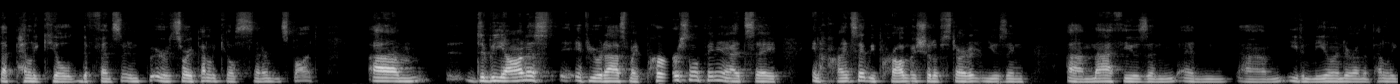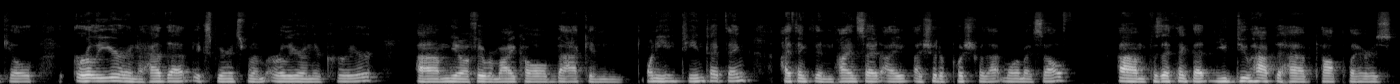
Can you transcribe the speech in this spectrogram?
that penalty kill defense or sorry, penalty kill centerman spot. Um, to be honest, if you were to ask my personal opinion, I'd say in hindsight, we probably should have started using um, Matthews and and um, even Nylander on the penalty kill earlier and had that experience for them earlier in their career. Um, you know, if it were my call back in 2018 type thing, I think in hindsight, I I should have pushed for that more myself because um, I think that you do have to have top players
